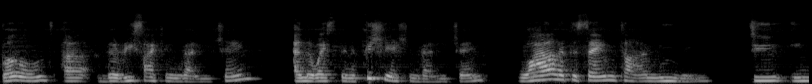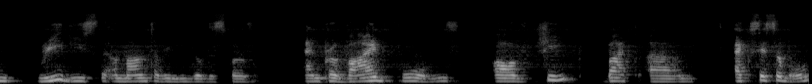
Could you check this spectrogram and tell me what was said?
build uh, the recycling value chain and the waste beneficiation value chain, while at the same time moving to in, reduce the amount of illegal disposal and provide forms of cheap but um, accessible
